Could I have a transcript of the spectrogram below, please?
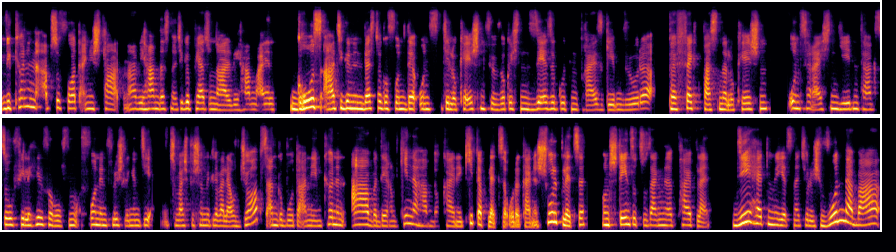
Wir können ab sofort eigentlich starten. Ne? Wir haben das nötige Personal. Wir haben einen großartigen Investor gefunden, der uns die Location für wirklich einen sehr, sehr guten Preis geben würde perfekt passende Location. Uns erreichen jeden Tag so viele Hilferufen von den Flüchtlingen, die zum Beispiel schon mittlerweile auch Jobsangebote annehmen können, aber deren Kinder haben noch keine Kita-Plätze oder keine Schulplätze und stehen sozusagen in der Pipeline. Die hätten wir jetzt natürlich wunderbar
